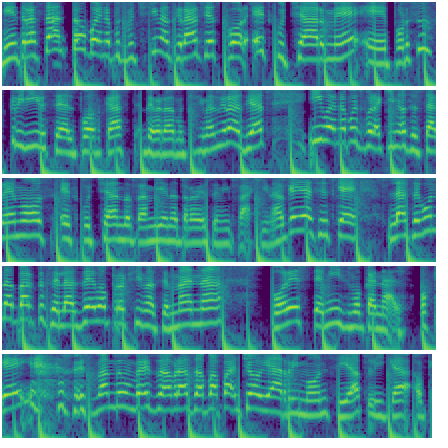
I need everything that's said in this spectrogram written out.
Mientras tanto, bueno, pues muchísimas gracias por escucharme, eh, por suscribirse al podcast, de verdad, muchísimas gracias. Y bueno, pues por aquí nos estaremos escuchando también a través de mi página, ¿ok? Así es que la segunda parte se las debo próxima semana por este mismo canal, ¿ok? Les mando un beso, abrazo a Papacho y a Rimón, si aplica, ¿ok?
